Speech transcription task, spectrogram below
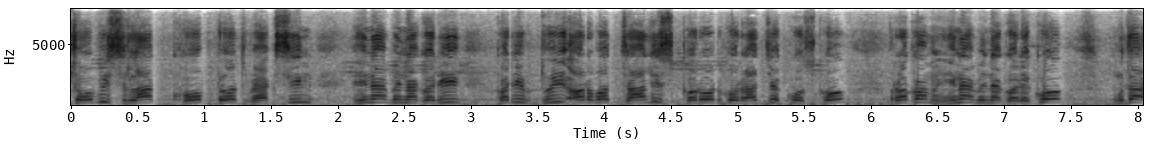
चौबिस लाख खोप डोज भ्याक्सिन हिनाबिना गरी करिब दुई अर्ब चालिस करोडको राज्य कोषको रकम हिनाबिना गरेको हुँदा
